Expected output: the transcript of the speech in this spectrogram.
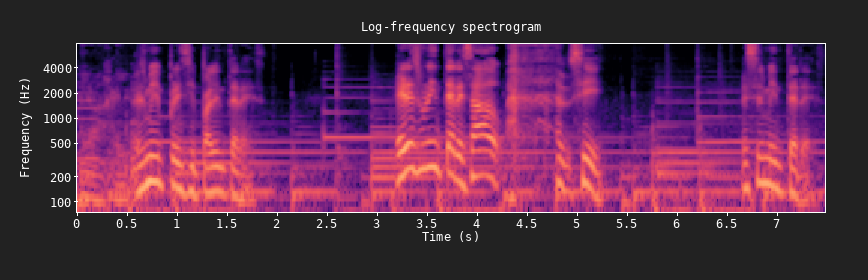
el Evangelio. Es mi principal interés. ¿Eres un interesado? sí. Ese es mi interés.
